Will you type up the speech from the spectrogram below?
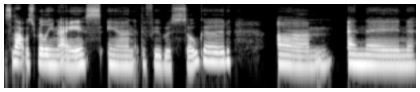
so that was really nice, and the food was so good. Um, and then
